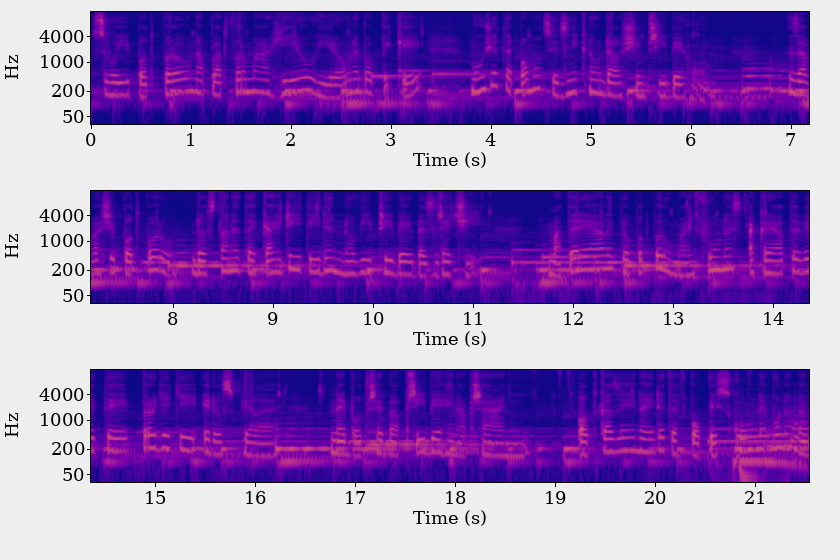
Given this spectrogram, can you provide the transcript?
Svojí podporou na platformách Hero Hero nebo Piky můžete pomoci vzniknout dalším příběhům. Za vaši podporu dostanete každý týden nový příběh bez řečí. Materiály pro podporu mindfulness a kreativity pro děti i dospělé, nebo třeba příběhy na přání. Odkazy najdete v popisku nebo na mém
